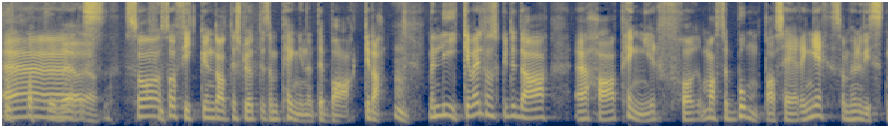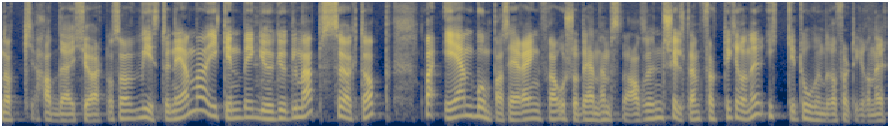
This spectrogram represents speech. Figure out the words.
ja. Så, så fikk hun da til slutt liksom pengene tilbake, da. Men likevel så skulle de da ha penger for masse bompasseringer som hun visstnok hadde kjørt. Og så viste hun igjen, da, gikk inn i Google Maps, søkte opp. Det var én bompassering fra Oslo til Hem Hemsedal. Altså hun skyldte dem 40 kroner, ikke 240 kroner,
